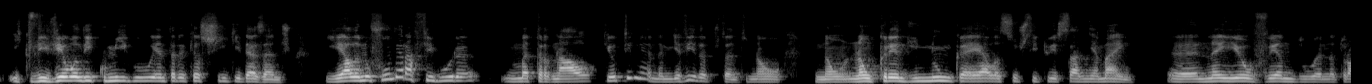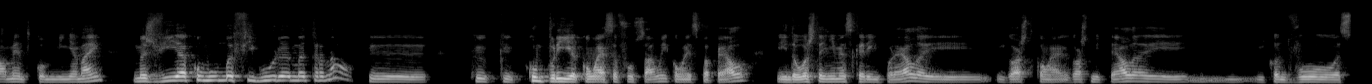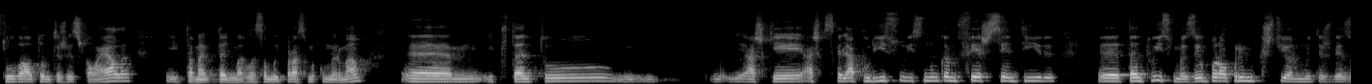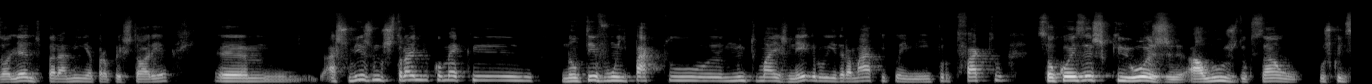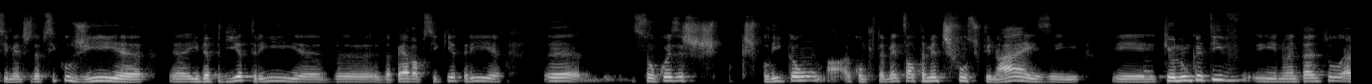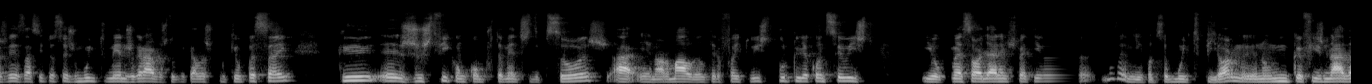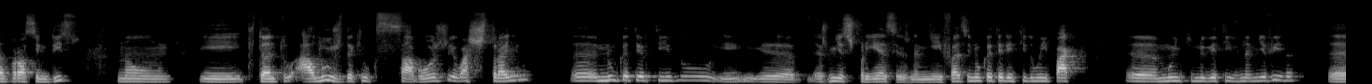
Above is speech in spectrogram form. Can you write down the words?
e que viveu ali comigo entre aqueles 5 e 10 anos. E ela, no fundo, era a figura maternal que eu tinha na minha vida, portanto, não, não, não querendo nunca ela substituir-se à minha mãe, uh, nem eu vendo-a naturalmente como minha mãe, mas via como uma figura maternal que, que, que, cumpria com essa função e com esse papel. Ainda hoje tenho imenso carinho por ela e, e gosto, com ela, gosto muito dela e, e, e, quando vou a Setúbal estou muitas vezes com ela e também tenho uma relação muito próxima com o meu irmão. Um, e portanto acho que, é, acho que se calhar por isso isso nunca me fez sentir uh, tanto isso, mas eu próprio me questiono muitas vezes, olhando para a minha própria história acho mesmo estranho como é que não teve um impacto eh, muito mais negro e dramático em mim, porque de facto são coisas que hoje, à luz do que são os conhecimentos da psicologia uh, e da pediatria, de, da pedopsiquiatria, uh, são coisas que explicam ah, comportamentos altamente disfuncionais e, e, que eu nunca tive. E, no entanto, às vezes há situações muito menos graves do que aquelas por que eu passei, que uh, justificam comportamentos de pessoas. Ah, é normal ele ter feito isto porque lhe aconteceu isto. E eu começo a olhar em perspectiva, mas a mim aconteceu muito pior, eu não, nunca fiz nada próximo disso. Não, e, portanto, à luz daquilo que se sabe hoje, eu acho estranho uh, nunca ter tido e, uh, as minhas experiências na minha infância nunca terem tido um impacto muito negativo na minha vida.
